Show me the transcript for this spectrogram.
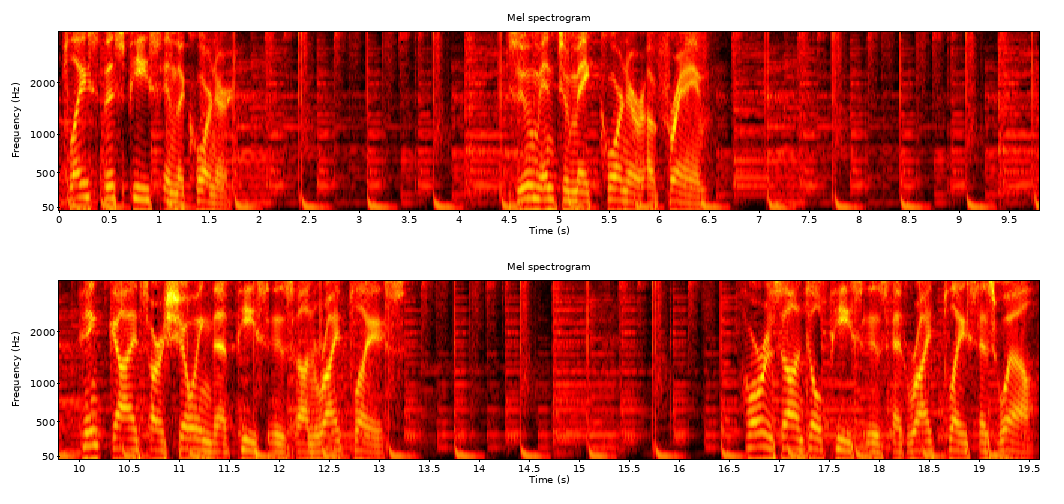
Place this piece in the corner. Zoom in to make corner of frame. Pink guides are showing that piece is on right place. Horizontal piece is at right place as well.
